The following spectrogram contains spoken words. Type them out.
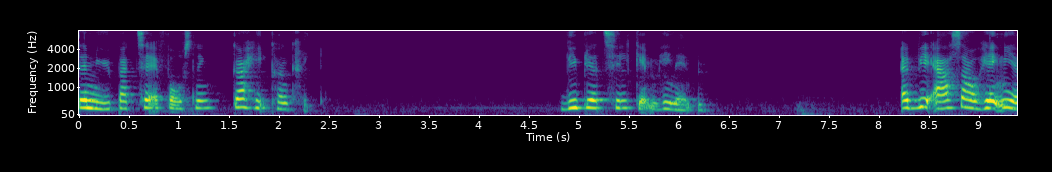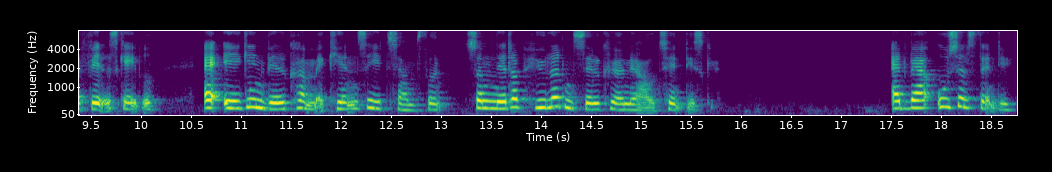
den nye bakterieforskning gør helt konkret. Vi bliver til gennem hinanden. At vi er så afhængige af fællesskabet, er ikke en velkommen erkendelse i et samfund, som netop hylder den selvkørende og autentiske. At være uselvstændig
